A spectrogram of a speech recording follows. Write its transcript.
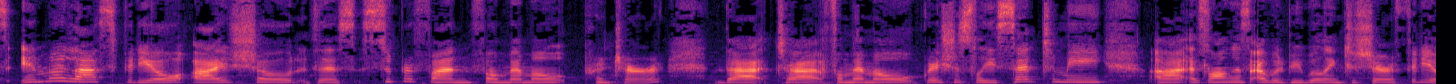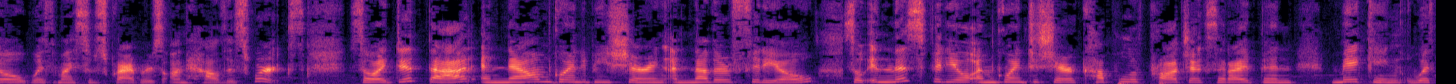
friends, in my last video I showed this super fun Phomemo printer that uh, Phomemo graciously sent to me uh, as long as I would be willing to share a video with my subscribers on how this works. So I did that and now I'm going to be sharing another video. So in this video I'm going to share a couple of projects that I've been making with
